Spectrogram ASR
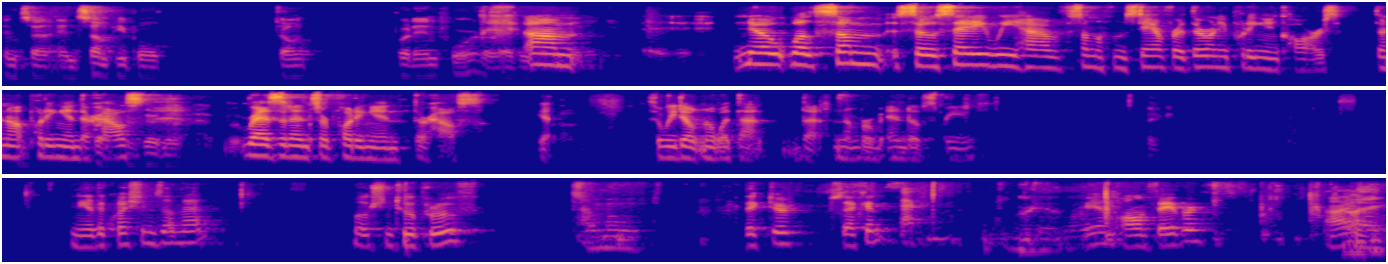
And so, and some people don't put in for it or Um. No, well, some, so say we have someone from Stamford, they're only putting in cars. They're not putting in their Right, 'cause house. not- Residents are putting in their house. Yeah. So we don't know what that, that number ends up being. Thank you any other questions on that? Motion to approve? So moved. Victor, second? Second. Maria, all in favor? Aye. Aye.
